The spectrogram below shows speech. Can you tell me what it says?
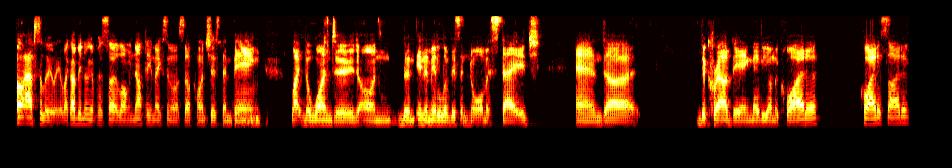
Oh, absolutely. Like I've been doing it for so long, nothing makes me more self-conscious than being like the one dude on the in the middle of this enormous stage, and uh, the crowd being maybe on the quieter, quieter side of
